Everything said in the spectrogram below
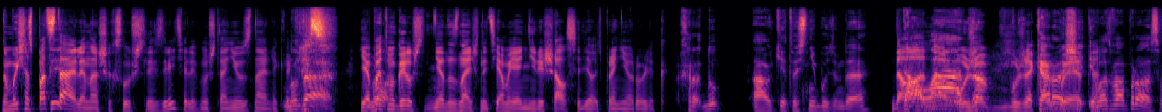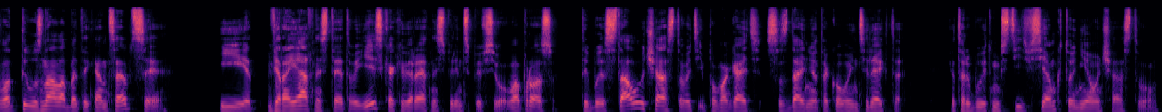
Но мы сейчас подставили Ты... наших слушателей и зрителей, потому что они узнали. Как ну раз. да. Я но... поэтому говорил, что неоднозначная тема, я не решался делать про нее ролик. Хр... Ну, а, окей, то есть не будем, да? Да, да ладно, ладно, уже, уже как Короче, бы это... и вот вопрос. Вот ты узнал об этой концепции, и вероятность этого есть, как и вероятность, в принципе, всего. Вопрос. Ты бы стал участвовать и помогать созданию такого интеллекта, который будет мстить всем, кто не участвовал?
